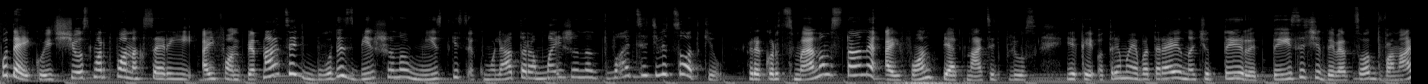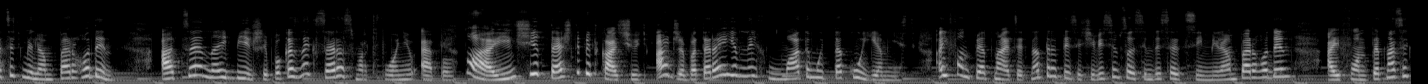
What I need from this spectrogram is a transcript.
Подейкують, що у смартфонах серії iPhone 15 буде збільшено місткість акумулятора майже на 20%. Рекордсменом стане iPhone 15 Plus, який отримає батарею на 4912 мАч. А це найбільший показник серед смартфонів Apple. Ну а інші теж не підкачують, адже батареї в них матимуть таку ємність: iPhone 15 на 3877 мАч, iPhone 15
